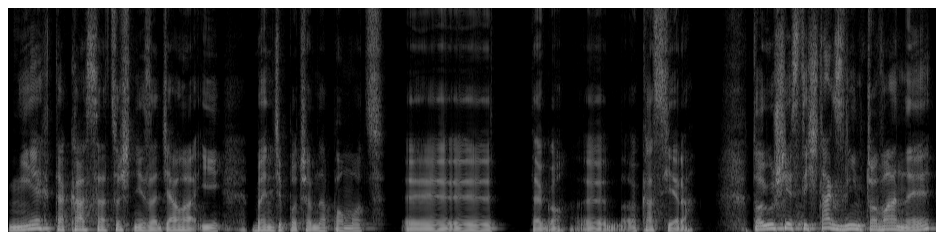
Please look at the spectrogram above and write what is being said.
niech ta kasa coś nie zadziała i będzie potrzebna pomoc yy, tego yy, kasjera. To już jesteś tak zlinczowany,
